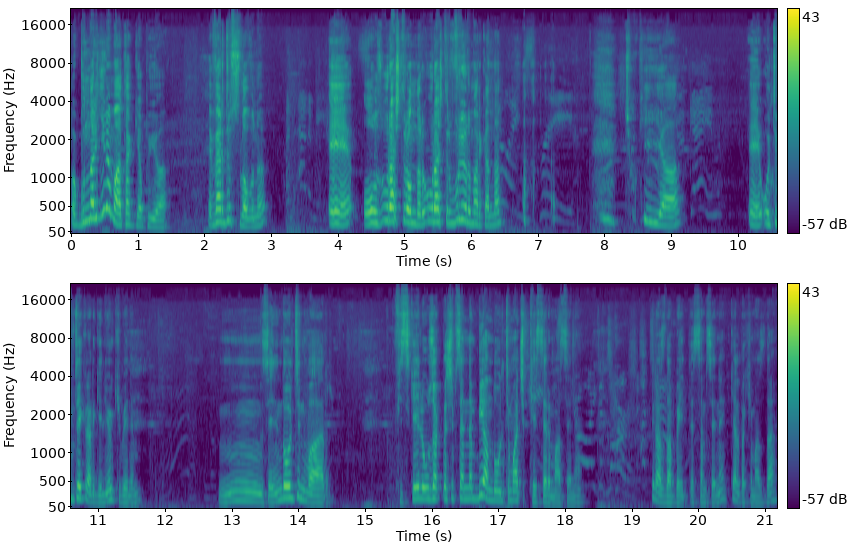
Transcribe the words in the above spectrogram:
Bak bunlar yine mi atak yapıyor? E verdim slow'unu. E Oğuz uğraştır onları uğraştır. Vuruyorum arkandan. Çok iyi ya. E ultim tekrar geliyor ki benim. Hmm, senin de ultin var. Fiskeyle uzaklaşıp senden bir anda ultimi açıp keserim ha seni. Biraz daha baitlesem seni. Gel bakayım az daha.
